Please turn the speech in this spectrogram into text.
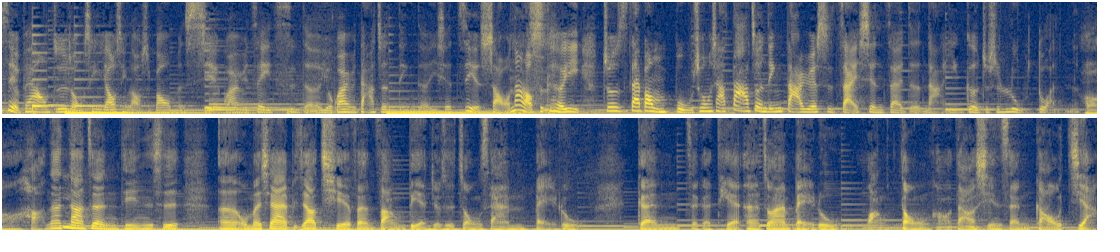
也非常之荣幸邀请老师帮我们写关于这一次的有关于大正町的一些介绍。那老师可以就是再帮我们补充一下，大正町大约是在现在的哪一个就是路段呢？哦，好，那大正町是、嗯、呃我们现在比较切分方便，就是中山北路跟这个天呃中山北路往东好到新生高架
